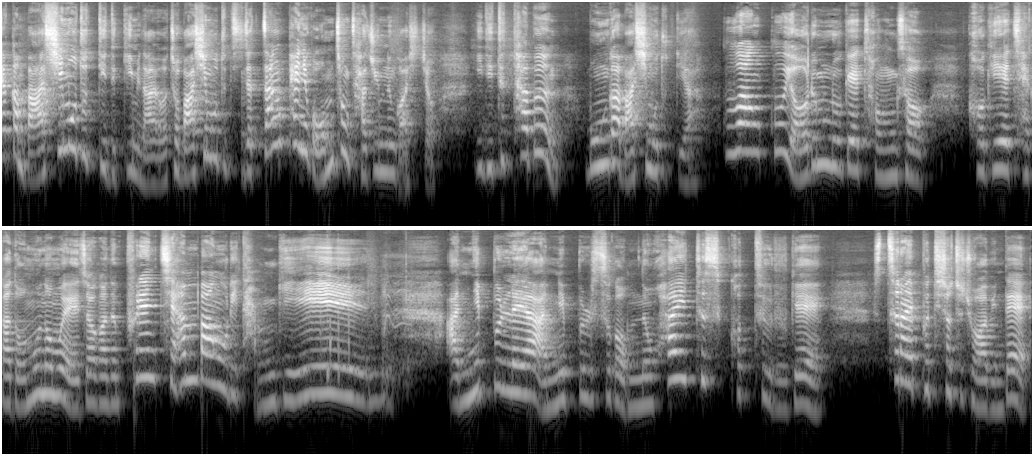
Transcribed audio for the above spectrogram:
약간 마시모두띠 느낌이 나요. 저 마시모두띠 진짜 짱팬이고 엄청 자주 입는 거 아시죠? 이 니트 탑은 뭔가 마시모두띠야. 꾸안꾸 여름 룩의 정석. 거기에 제가 너무너무 애정하는 프렌치 한 방울이 담긴 안 이쁠래야 안 이쁠 수가 없는 화이트 스커트 룩에 스트라이프 티셔츠 조합인데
